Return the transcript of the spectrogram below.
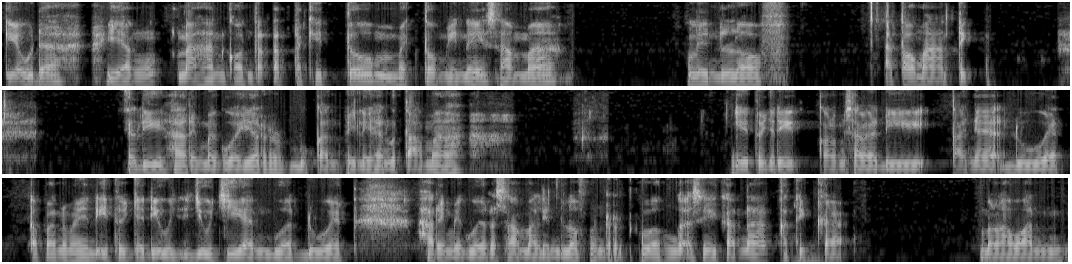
Ya udah, yang nahan counter attack itu McTominay sama Lindelof atau Matic. Jadi Harry Maguire bukan pilihan utama. Gitu. Jadi kalau misalnya ditanya duet apa namanya itu jadi uji- ujian buat duet Harry Maguire sama Lindelof menurut gua enggak sih karena ketika melawan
